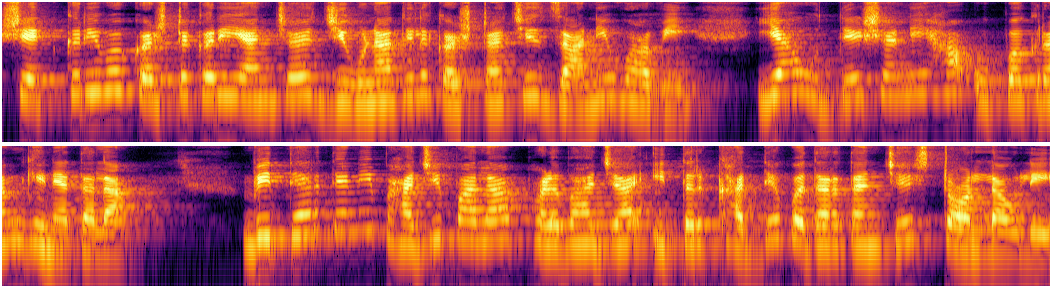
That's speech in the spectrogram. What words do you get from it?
शेतकरी व कष्टकरी यांच्या जीवनातील कष्टाची जाणीव व्हावी या उद्देशाने हा उपक्रम घेण्यात आला. विद्यार्थ्यांनी भाजीपाला फळभाज्या इतर खाद्यपदार्थांचे स्टॉल लावले.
